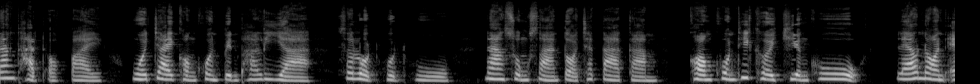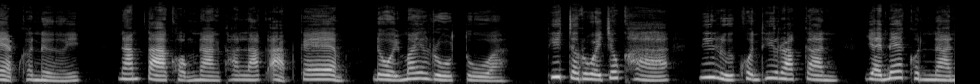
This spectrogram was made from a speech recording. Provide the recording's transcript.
นั่งถัดออกไป หัวใจของคนเป็นภริยา สลดหดหู นางสงสารต่อชะตากรรม ของคนที่เคยเคียงคู่ แล้วนอนแอบเขนย น้ำตาของนางทะลักอาบแก้ม โดยไม่รู้ตัว พี่จรวยเจ้าขานี่หรือคนที่รักกันยายแม่คนนั้น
